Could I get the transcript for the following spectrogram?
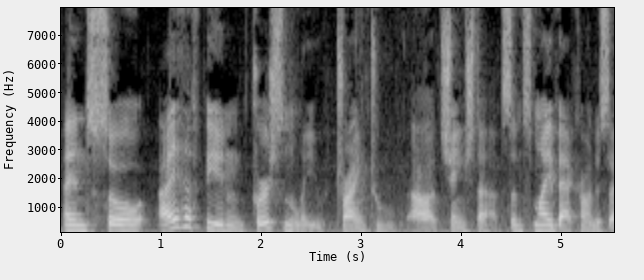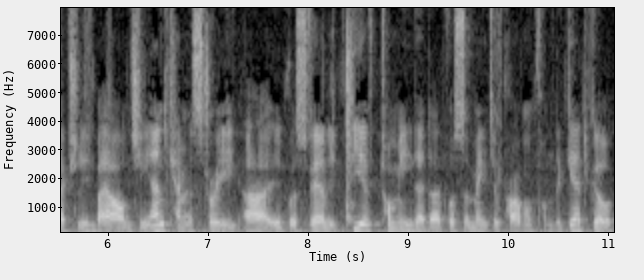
And so I have been personally trying to uh, change that. Since my background is actually in biology and chemistry, uh, it was fairly clear to me that that was a major problem from the get go.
